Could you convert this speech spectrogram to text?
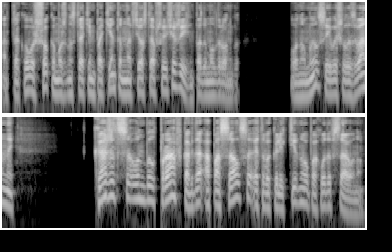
от такого шока можно стать импотентом на всю оставшуюся жизнь, — подумал Дронгу. Он умылся и вышел из ванной. Кажется, он был прав, когда опасался этого коллективного похода в сауну.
